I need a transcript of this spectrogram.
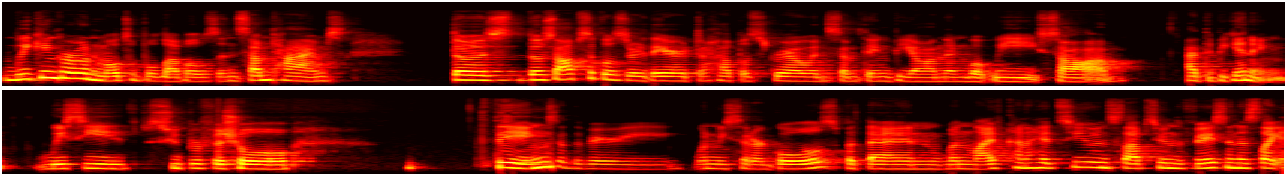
we can grow in multiple levels. And sometimes those those obstacles are there to help us grow in something beyond than what we saw at the beginning. We see superficial things at the very when we set our goals, but then when life kind of hits you and slaps you in the face, and it's like,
